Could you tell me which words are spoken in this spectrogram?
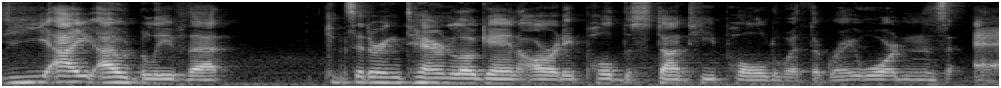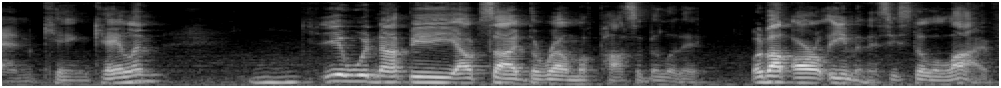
yeah I, I would believe that. Considering Teyrn Loghain already pulled the stunt he pulled with the Grey Wardens and King Cailan, it would not be outside the realm of possibility. What about Arl Eamon? Is he still alive?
